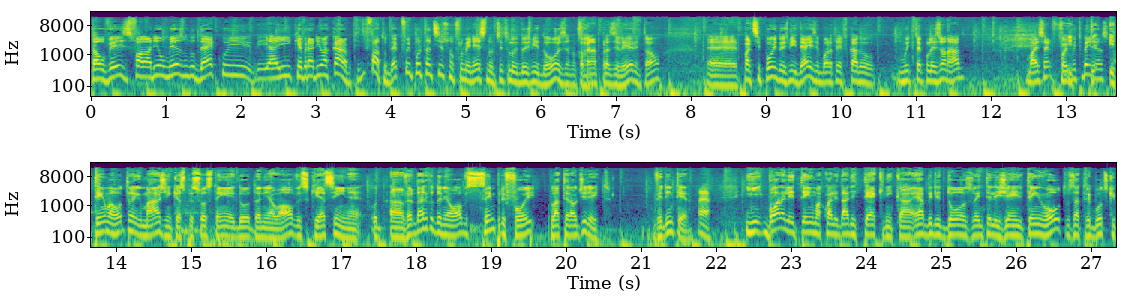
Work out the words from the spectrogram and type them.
talvez falariam mesmo do Deco e, e aí quebrariam a cara. Porque de fato, o Deco foi importantíssimo no Fluminense no título de 2012, no Campeonato Brasileiro, então. é, participou em 2010, embora tenha ficado muito tempo lesionado. Mas é, foi E muito bem te- mesmo. E tem uma outra imagem que as pessoas têm aí do Daniel Alves, que é assim, né? O- a verdade é que o Daniel Alves sempre foi lateral direito. Vida inteira. É. E embora ele tenha uma qualidade técnica, é habilidoso, é inteligente, tem outros atributos que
